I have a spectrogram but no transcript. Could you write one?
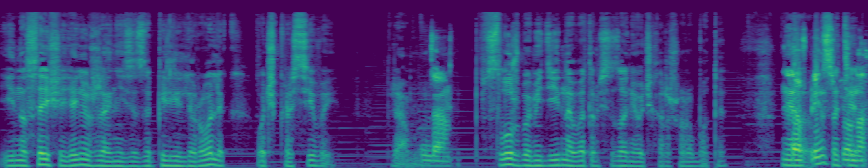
И на следующий день уже они запилили ролик, очень красивый. Прям да. служба медийная в этом сезоне очень хорошо работает. Мне, да, в принципе, кстати, у нас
